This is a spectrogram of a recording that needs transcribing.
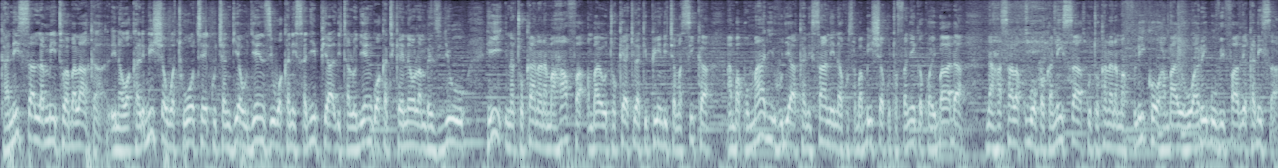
Kanisa la Mito ya Baraka linawakaribisha watu wote kuchangia ujenzi wa kanisa jipya litalojengwa katika eneo la Mbezi Juu. Hii inatokana na maafa ambayo hutokea kila kipindi cha masika ambapo maji hujaa kanisani na kusababisha kutofanyika kwa ibada na hasara kubwa kwa kanisa kutokana na mafuriko ambayo huharibu vifaa vya kanisa.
